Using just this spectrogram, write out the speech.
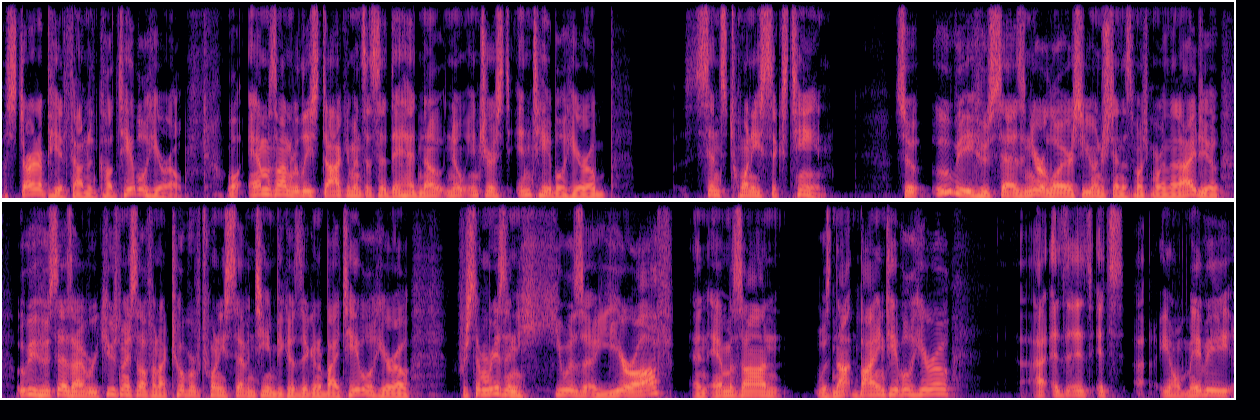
a startup he had founded called Table Hero. Well, Amazon released documents that said they had no no interest in Table Hero since 2016. So Ubhi, who says, and you're a lawyer, so you understand this much more than I do. Ubhi, who says, I recused myself in October of 2017 because they're going to buy Table Hero. For some reason, he was a year off, and Amazon was not buying Table Hero. It's, it's, uh, you know maybe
